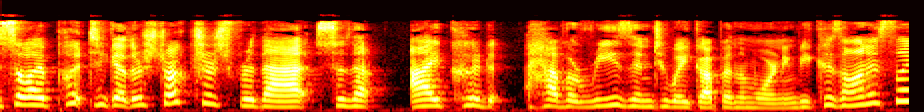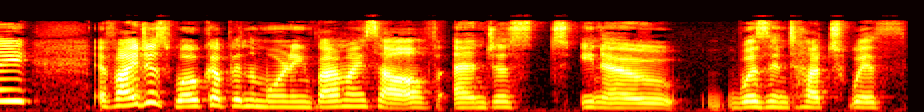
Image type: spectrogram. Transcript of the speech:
so I put together structures for that so that I could have a reason to wake up in the morning because honestly, if I just woke up in the morning by myself and just, you know, was in touch with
